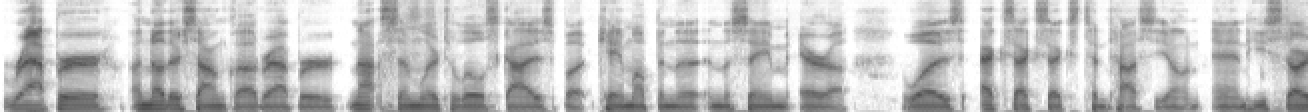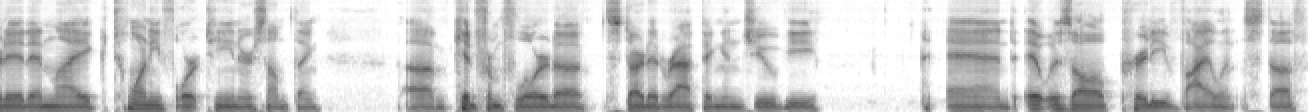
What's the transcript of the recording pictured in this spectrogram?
rapper, another SoundCloud rapper, not similar to Lil Skies, but came up in the in the same era, was XXXTentacion, and he started in like 2014 or something. Um, kid from Florida started rapping in juvie, and it was all pretty violent stuff.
